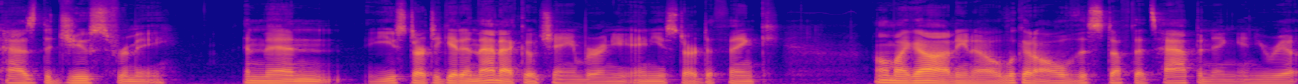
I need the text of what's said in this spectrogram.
has the juice for me. And then you start to get in that echo chamber, and you and you start to think, oh my God, you know, look at all of this stuff that's happening, and you rea-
